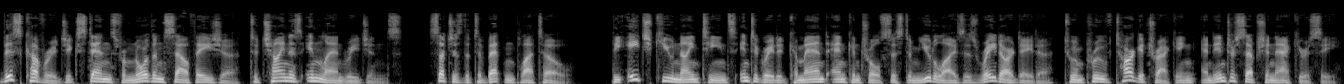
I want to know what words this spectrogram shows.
This coverage extends from northern South Asia to China's inland regions, such as the Tibetan Plateau. The HQ-19's integrated command and control system utilizes radar data to improve target tracking and interception accuracy.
